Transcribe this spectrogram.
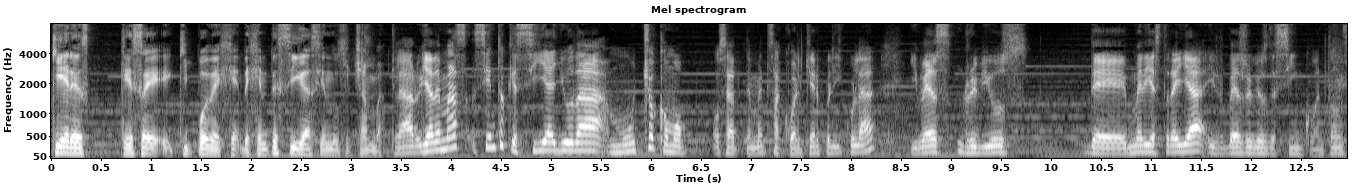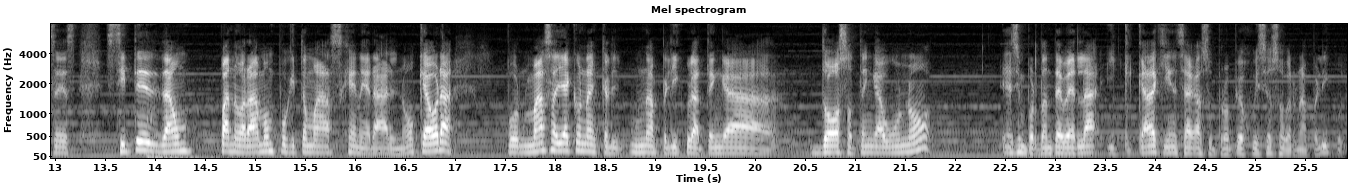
quieres que ese equipo de, gen- de gente siga haciendo su chamba. Claro, y además siento que sí ayuda mucho como, o sea, te metes a cualquier película y ves reviews de media estrella y ves reviews de 5. Entonces, sí te da un panorama un poquito más general, ¿no? Que ahora, por más allá que una, una película tenga dos o tenga uno, es importante verla y que cada quien se haga su propio juicio sobre una película.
